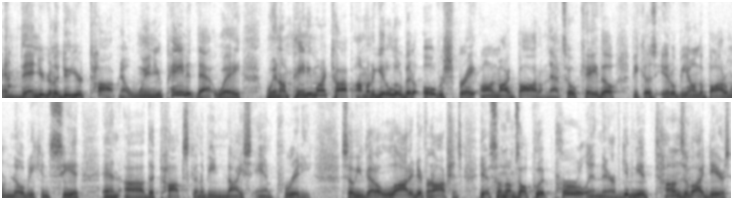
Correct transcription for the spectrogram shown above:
and then you're going to to do your top. Now, when you paint it that way, when I'm painting my top, I'm going to get a little bit of overspray on my bottom. That's okay though, because it'll be on the bottom where nobody can see it, and uh, the top's going to be nice and pretty. So you've got a lot of different options. Yeah, sometimes I'll put pearl in there. I've given you tons of ideas.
